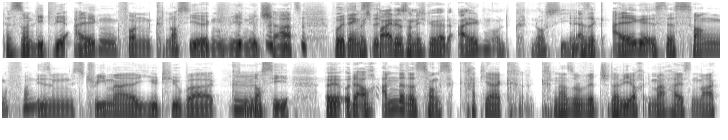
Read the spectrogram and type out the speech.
das ist so ein Lied wie Algen von Knossi irgendwie in den Charts, wo du Habe denkst, ich beides noch nicht gehört. Algen und Knossi. also Alge ist der Song von diesem Streamer, YouTuber Knossi. Äh, oder auch andere Songs, Katja K- Knasovic oder wie auch immer heißen mag,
